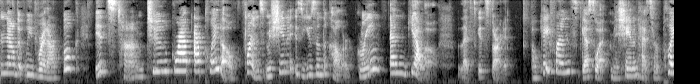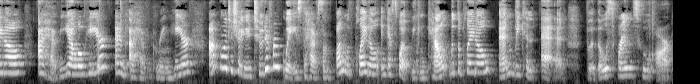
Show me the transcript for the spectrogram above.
Now that we've read our book, it's time to grab our Play-Doh. Friends, Shannon is using the color green and yellow. Let's get started. Okay, friends, guess what? Miss Shannon has her Play-Doh. I have yellow here and I have green here. I'm going to show you two different ways to have some fun with Play-Doh. And guess what? We can count with the Play-Doh and we can add. For those friends who are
